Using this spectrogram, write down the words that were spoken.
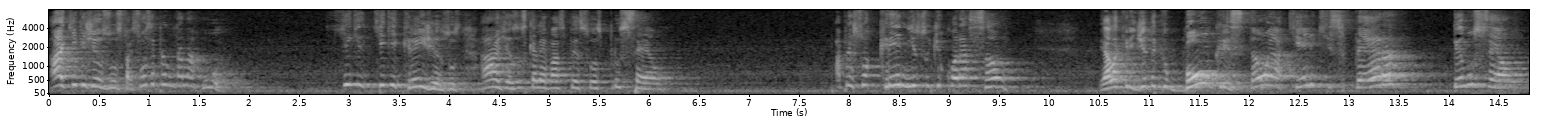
Ah, o que, que Jesus faz? Se você perguntar na rua, o que, que, que crê em Jesus? Ah, Jesus quer levar as pessoas para o céu. A pessoa crê nisso de coração. Ela acredita que o bom cristão é aquele que espera pelo céu.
